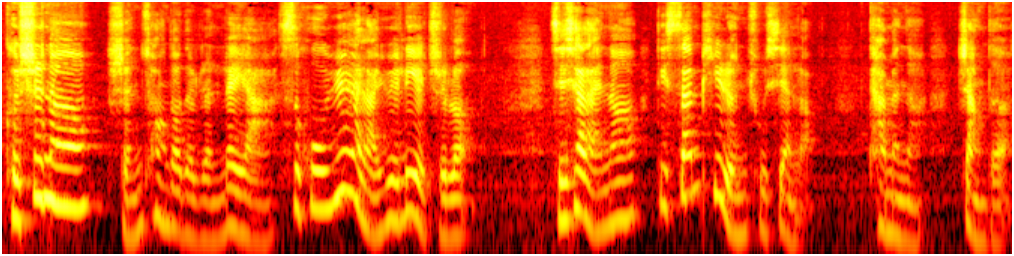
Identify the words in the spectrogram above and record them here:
可是呢，神创造的人类啊，似乎越来越劣质了。接下来呢，第三批人出现了，他们呢，长得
